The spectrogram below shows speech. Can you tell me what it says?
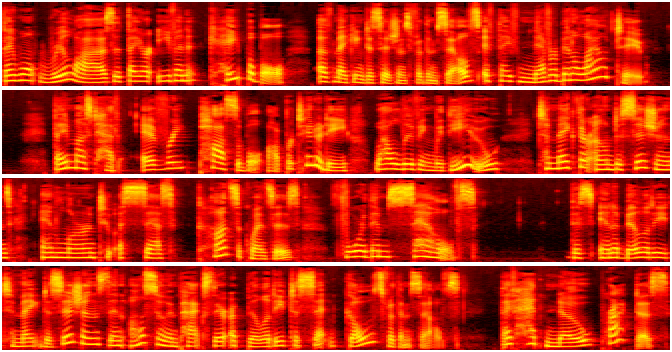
They won't realize that they are even capable of making decisions for themselves if they've never been allowed to. They must have every possible opportunity while living with you to make their own decisions and learn to assess consequences for themselves. This inability to make decisions then also impacts their ability to set goals for themselves. They've had no practice.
